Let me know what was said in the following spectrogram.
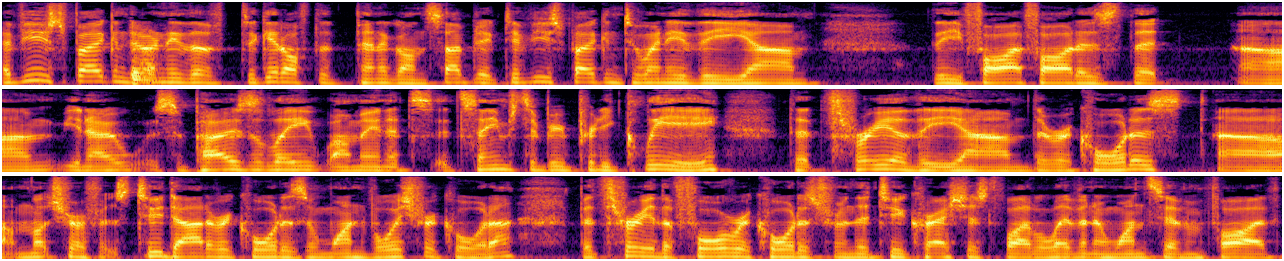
Have you spoken to Yeah. any of the to get off the Pentagon subject? Have you spoken to any of the um, the firefighters that um, you know supposedly? I mean, it's it seems to be pretty clear that three of the um, the recorders. Uh, I'm not sure if it's two data recorders and one voice recorder, but three of the four recorders from the two crashes, Flight 11 and 175,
